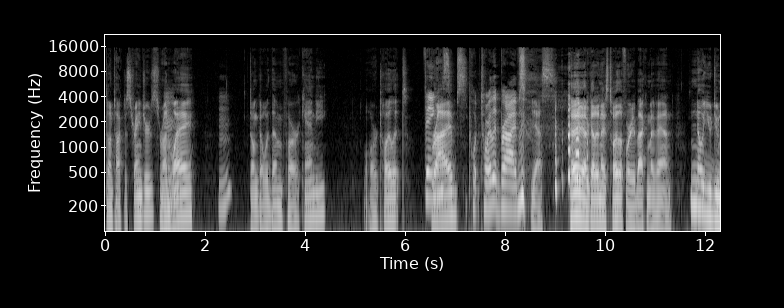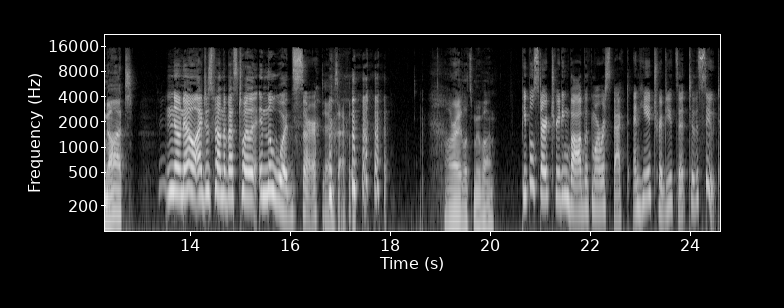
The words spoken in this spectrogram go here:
Don't talk to strangers. Run hmm? away. Hmm? Don't go with them for candy or toilet Things. bribes. Po- toilet bribes. Yes. Hey, I've got a nice toilet for you back in my van. No, you do not. No, no, I just found the best toilet in the woods, sir. Yeah, exactly. All right, let's move on. People start treating Bob with more respect, and he attributes it to the suit.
